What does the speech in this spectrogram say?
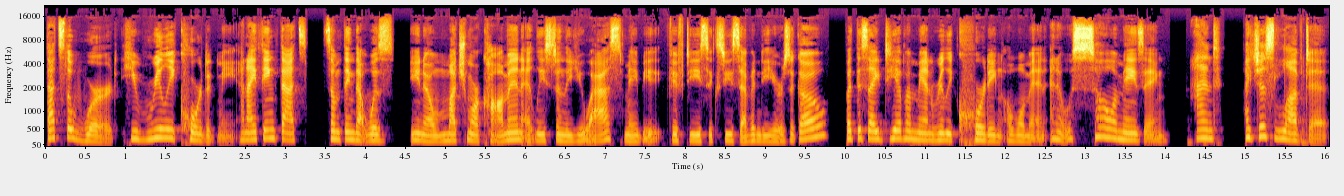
That's the word. He really courted me. And I think that's something that was, you know, much more common, at least in the US, maybe 50, 60, 70 years ago. But this idea of a man really courting a woman. And it was so amazing. And I just loved it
